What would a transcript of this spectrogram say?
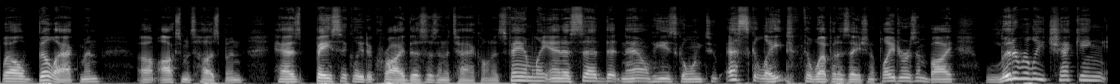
Well, Bill Ackman um, Oxman's husband, has basically decried this as an attack on his family and has said that now he's going to escalate the weaponization of plagiarism by literally checking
